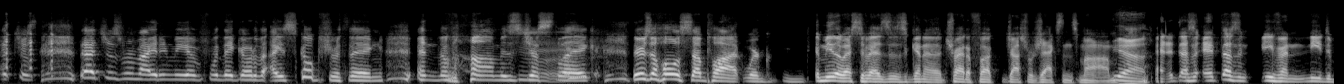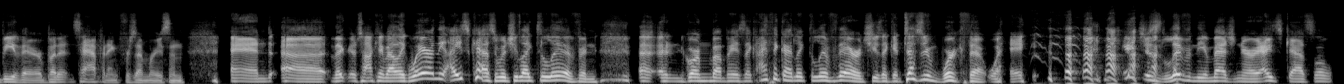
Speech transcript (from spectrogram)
That just that just reminded me of when they go to the ice sculpture thing, and the mom is just like, there's a whole subplot where Emilio Estevez is gonna try to fuck Joshua Jackson's mom. Yeah. and it doesn't it doesn't even need to be there but it's happening for some reason. And uh like they're talking about like where in the ice castle would you like to live? And uh, and gordon bombay is like i think i'd like to live there. And she's like it doesn't work that way. You can't just live in the imaginary ice castle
